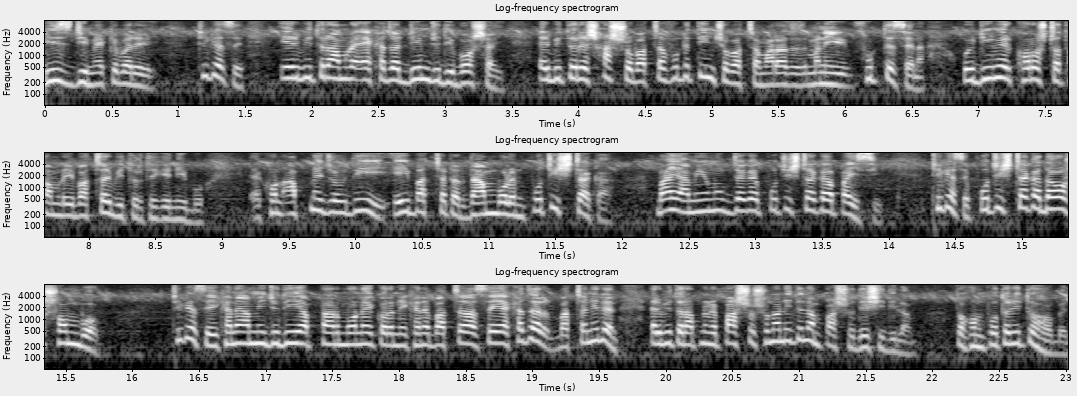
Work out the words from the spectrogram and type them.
বিশ ডিম একেবারে, ঠিক আছে? এর ভিতরে আমরা এক হাজার ডিম যদি বসাই, এর ভিতরে সাতশো বাচ্চা ফুটে তিনশো বাচ্চা মারা যায় মানে ফুটতেছে না। ওই ডিমের খরচটা তো আমরা এই বাচ্চার ভিতর থেকে নিব। এখন আপনি যদি এই বাচ্চাটার দাম বলেন পঁচিশ টাকা, ভাই আমি অমুক জায়গায় পঁচিশ টাকা পাইছি, ঠিক আছে? পঁচিশ টাকা দেওয়া সম্ভব। ঠিক আছে এখানে আমি যদি আপনার মনে করেন এখানে বাচ্চা আছে এক হাজার বাচ্চা নিলেন এর ভিতরে আপনার পাঁচশো সোনালি দিলাম পাঁচশো দেশি দিলাম তখন প্রতারিত হবেন।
